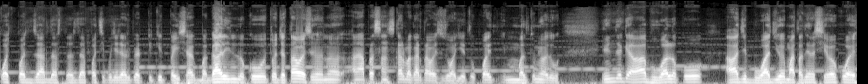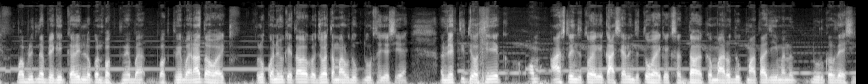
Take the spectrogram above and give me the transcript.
પાંચ પાંચ હજાર, દસ દસ હજાર, પચીસ પચીસ હજાર રૂપિયા ટિકિટ પૈસા બગાડીને લોકો તો જતા હોય છે અને આપણા સંસ્કાર બગાડતા હોય છે, જોવા જઈએ તો. કોઈ મળતું નહીં હોતું. એની જગ્યાએ આવા ભુવા લોકો, આવા જે ભુવાજી હોય માતાજીના સેવક હોય પબ્લિકને ભેગી કરીને લોકોને ભક્તિમય ભક્તિમય બનાવતા હોય, લોકોને એવું કહેતા હોય કે જો તમારું દુઃખ દૂર થઈ જશે. વ્યક્તિ ત્યાંથી એક આમ આશ લઈને જતો હોય કે આશા લઈને જતો હોય કે એક શ્રદ્ધા હોય કે મારું દુઃખ માતાજી મને દૂર કરી દેશે.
